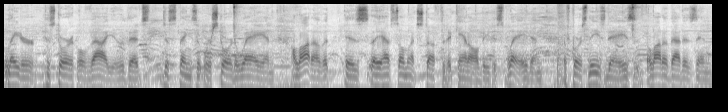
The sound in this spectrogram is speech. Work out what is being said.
later historical value that's just things that were stored away and a lot of it is they have so much stuff that it can't all be displayed and of course these days a lot of that is in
